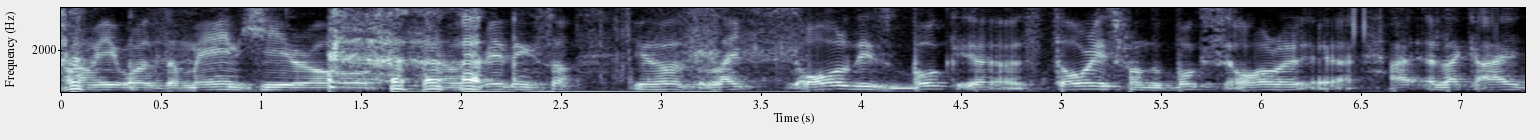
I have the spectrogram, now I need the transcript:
Swami was the main hero. I was reading so it was like all these book uh, stories from the books. All uh, I, like I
